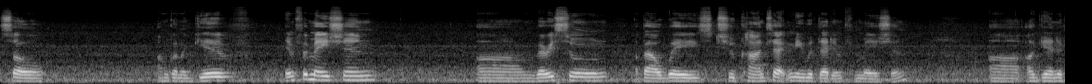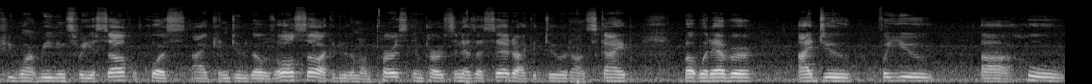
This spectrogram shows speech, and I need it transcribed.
So I'm going to give information um, very soon about ways to contact me with that information. Uh, again, if you want readings for yourself, of course, I can do those also. I could do them on pers- in person, as I said, or I could do it on Skype. But whatever I do for you uh, who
